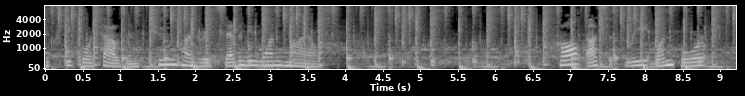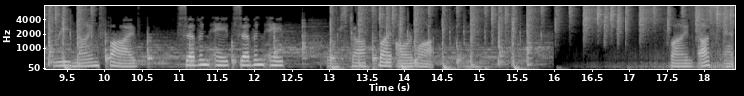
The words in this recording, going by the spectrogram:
64,271 miles. Call us at 314-395-7878 or stop by our lot. Find us at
